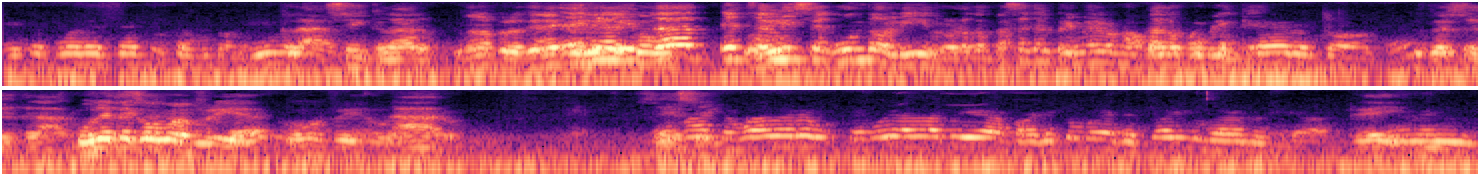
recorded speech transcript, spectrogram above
ese puede ser tu segundo libro. Claro. Sí, claro. No, no, pero tiene que En con- realidad, este es mi segundo libro. Lo que pasa es que el primero nunca lo publiqué. tercero, entonces. Entonces, Sí, claro. Únete con Juan Frías. Claro. Sí, Además, sí. te, voy a dar, te voy a dar idea para que tú veas que estoy ayudando ya. En el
